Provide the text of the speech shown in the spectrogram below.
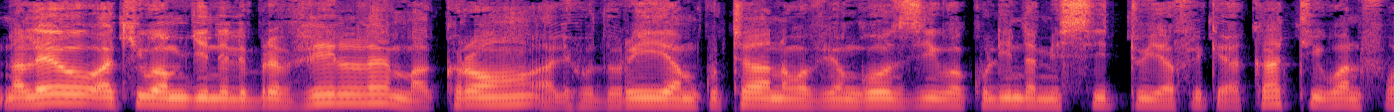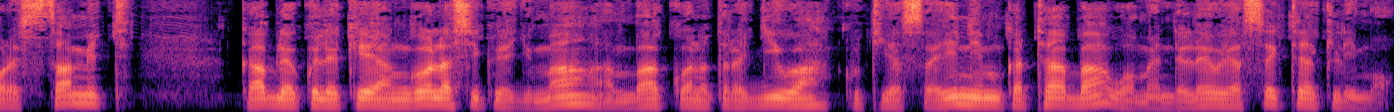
Na leo akiwa mjini Libreville, Macron alihudhuria mkutano wa viongozi wa kulinda misitu ya Afrika ya Kati, One Forest Summit, kabla ya kuelekea Angola siku ya Ijumaa, ambako anatarajiwa kutia saini mkataba wa maendeleo ya sekta ya kilimo.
